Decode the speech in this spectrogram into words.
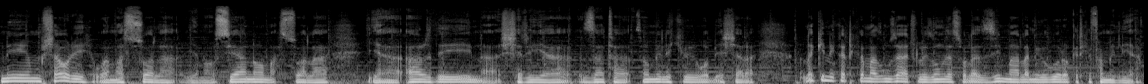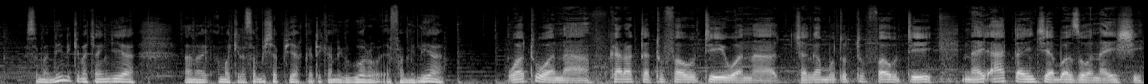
ni mshauri wa maswala ya mahusiano, maswala ya ardhi na sheria zata za umiliki wa biashara. Lakini katika mazungumzo hayo tulizungumza swala zima la migogoro katika familia, sema nini kinachangia ama kinasababisha pia katika migogoro ya familia. Watu wana karakta tofauti, wana changamoto tofauti, na hata nchi ambazo wanaishi.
